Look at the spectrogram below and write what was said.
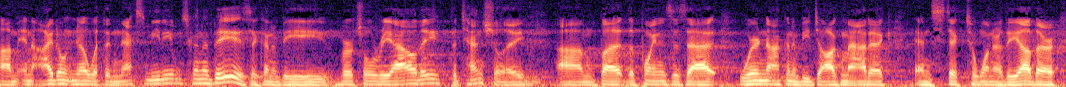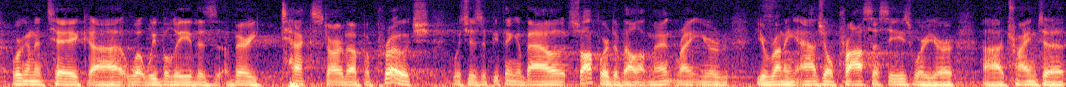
Um, and I don't know what the next medium is going to be. Is it going to be virtual reality? Potentially. Mm-hmm. Um, but the point is, is that we're not going to be dogmatic and stick to one or the other. We're going to take uh, what we believe is a very tech startup approach, which is if you think about software development, right? You're, you're running agile processes where you're uh, trying to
